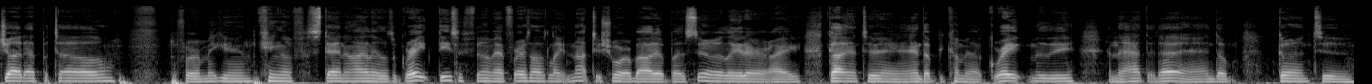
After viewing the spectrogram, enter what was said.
Judd Apatow for making King of Staten Island. It was a great, decent film. At first, I was like not too sure about it, but sooner or later, I got into it and it ended up becoming a great movie. And then after that, I ended up going to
